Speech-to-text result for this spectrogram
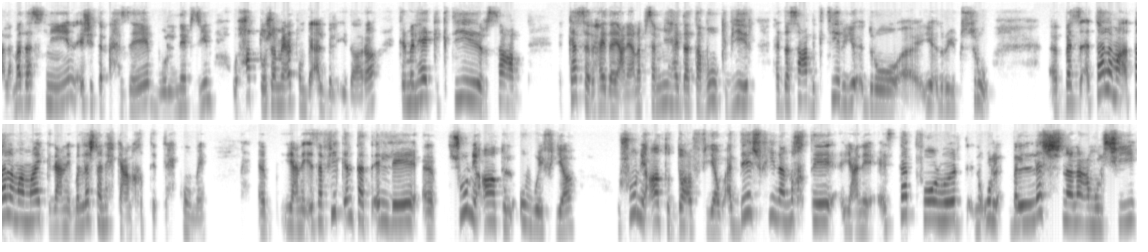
على مدى سنين إجت الأحزاب والنافذين وحطوا جماعتهم بقلب الإدارة. كرمال هيك كثير صعب كسر هيدا يعني أنا بسميه هيدا تابو كبير هيدا صعب كثير يقدروا يقدروا يكسروه. بس طالما طالما مايك يعني بلشنا نحكي عن خطة الحكومة. يعني إذا فيك أنت تقول لي شو نقاط القوة فيها؟ وشو نقاط الضعف فيها وقديش فينا نخطي يعني step forward نقول بلشنا نعمل شيء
